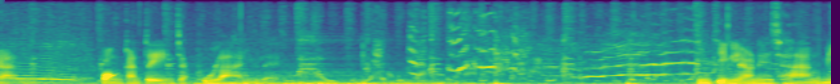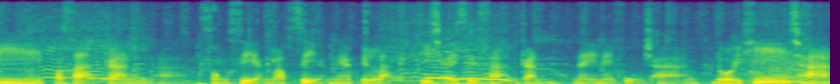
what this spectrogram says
การป้องกันตัวเองจากผู้ล่าอยู่แล้ว จริงๆ แล้วเนี่ยช้างมีประสาทการส่งเสียงรับเสียงเนี่ยเป็นหลักที่ใช้สื่อสารกันในในฝูงช้าง โดยที่ช้าง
